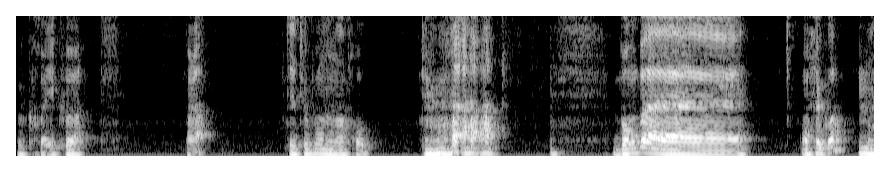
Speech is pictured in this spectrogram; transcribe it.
vous croyez quoi? Voilà. C'est tout pour mon intro. bon, bah. On fait quoi Moi,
